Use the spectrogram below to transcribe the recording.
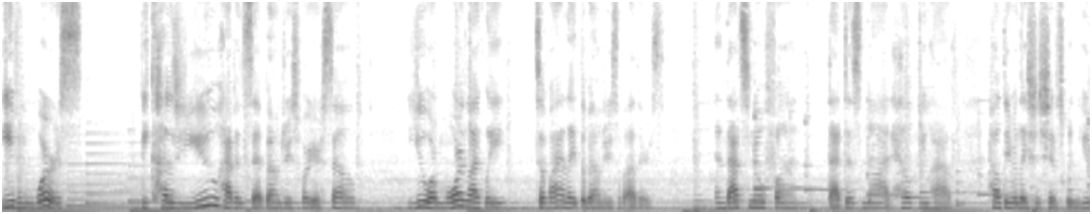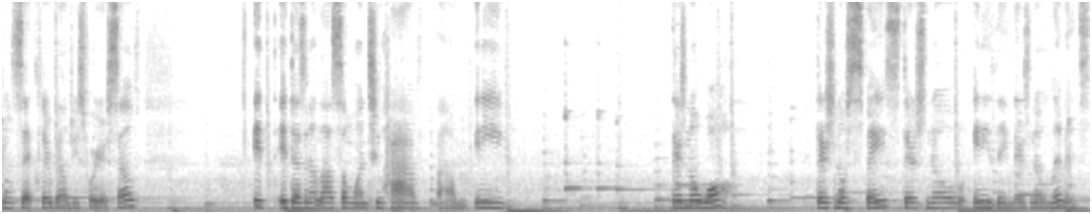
even worse, because you haven't set boundaries for yourself, you are more likely to violate the boundaries of others. And that's no fun. That does not help you have healthy relationships when you don't set clear boundaries for yourself. It, it doesn't allow someone to have um, any, there's no wall, there's no space, there's no anything, there's no limits.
